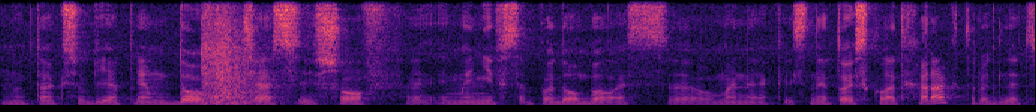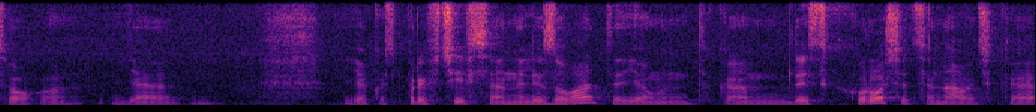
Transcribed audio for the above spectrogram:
Ну так, щоб я прям довгий час йшов, і мені все подобалось. Е, У мене якийсь не той склад характеру для цього. Я якось привчився аналізувати. Я у мене така десь хороша ця навичка,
